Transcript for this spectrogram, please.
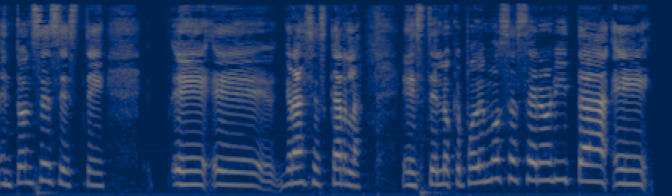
Entonces, este eh, eh, gracias Carla. Este, lo que podemos hacer ahorita, eh,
